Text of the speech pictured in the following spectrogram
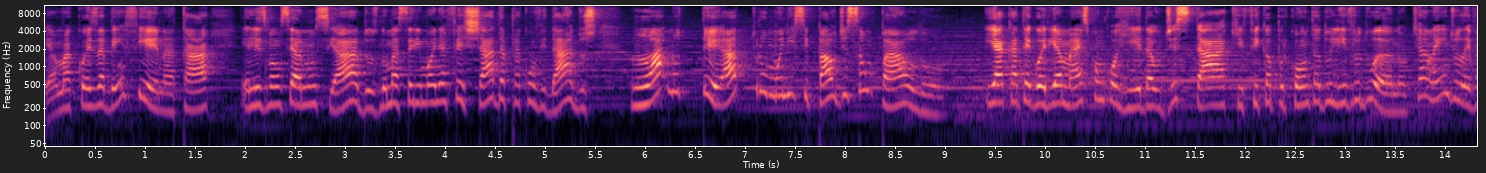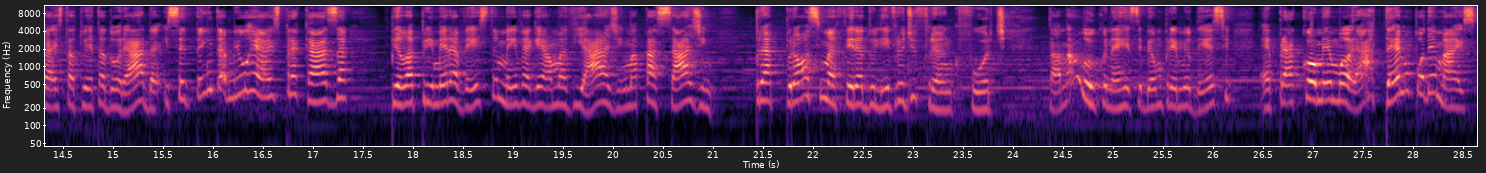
É uma coisa bem fina, tá? Eles vão ser anunciados numa cerimônia fechada para convidados lá no Teatro Municipal de São Paulo. E a categoria mais concorrida, o destaque, fica por conta do livro do ano, que além de levar a estatueta dourada e 70 mil reais para casa, pela primeira vez também vai ganhar uma viagem, uma passagem para a próxima Feira do Livro de Frankfurt. Tá maluco, né? Receber um prêmio desse é para comemorar até não poder mais.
